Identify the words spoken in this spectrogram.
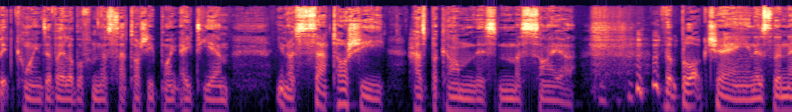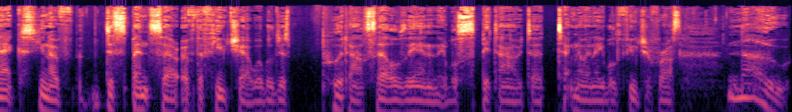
bitcoins available from the Satoshi Point ATM. You know, Satoshi has become this messiah. the blockchain is the next, you know, dispenser of the future where we'll just put ourselves in and it will spit out a techno enabled future for us. No.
